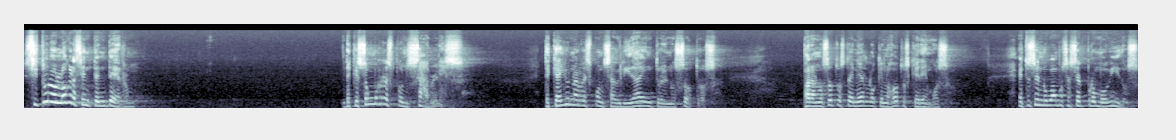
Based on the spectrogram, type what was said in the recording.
Si tú no logras entender de que somos responsables, de que hay una responsabilidad dentro de nosotros, para nosotros tener lo que nosotros queremos, entonces no vamos a ser promovidos.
